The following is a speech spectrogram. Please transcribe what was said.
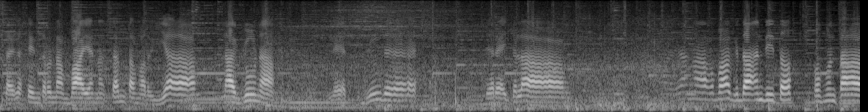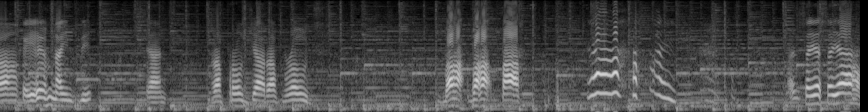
Tayo sa sentro ng bayan ng Santa Maria, Laguna. Let's do this. Diretso lang. Ayan mga kabag, daan dito. Papunta kay M90. Yan. Rough road siya, rough roads. Baha, baha pa. Ay! Ang saya-saya.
